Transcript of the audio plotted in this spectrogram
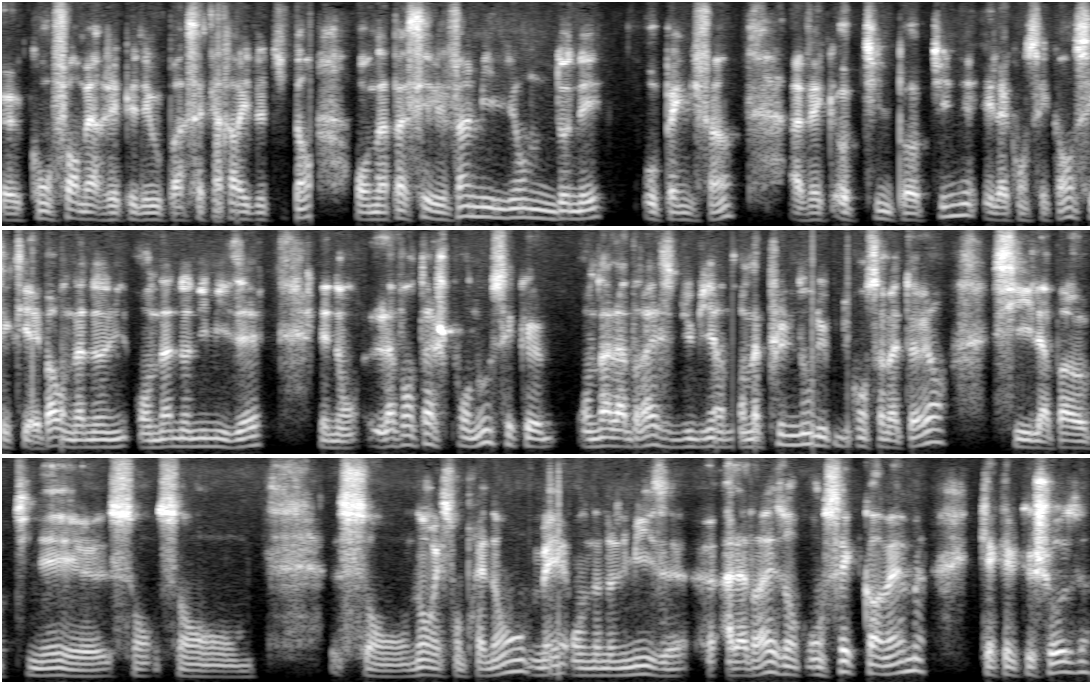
heu, conformes RGPD ou pas. C'est un travail de titan. On a passé 20 millions de données au peigne fin avec opt-in, pas opt-in et la conséquence, c'est qu'il y avait pas on anony on anonymisait les noms. L'avantage pour nous, c'est qu'on a l'adresse du bien. On n'a plus le nom du du consommateur s'il n'a pas obtiné, heu, son son son nom et son prénom, mais on anonymise, heu, à l'adresse, donc on sait quand même qu'il y a quelque chose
